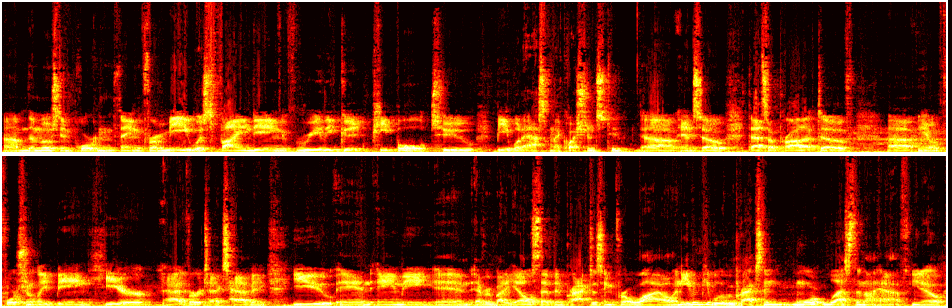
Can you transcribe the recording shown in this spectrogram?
um, the most important thing for me was finding really good people to be able to ask my questions to. Uh, and so that's a product of, uh, you know, fortunately being here at Vertex, having you and Amy and everybody else that have been practicing for a while, and even people who've been practicing more less than I have. You know,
